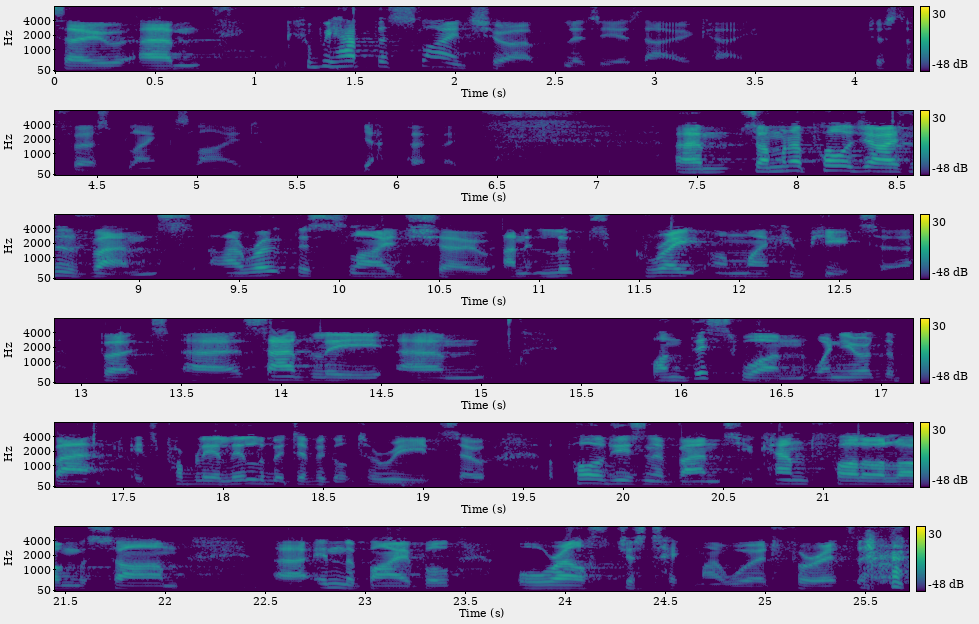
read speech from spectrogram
so um, could we have the slideshow up, Lizzie? Is that okay? Just the first blank slide. Yeah, perfect. Um, so I'm going to apologize in advance. I wrote this slideshow and it looked great on my computer, but uh, sadly, um, on this one, when you're at the back, it's probably a little bit difficult to read. So apologies in advance. You can follow along the psalm uh, in the Bible, or else just take my word for it.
